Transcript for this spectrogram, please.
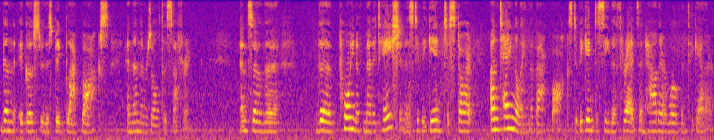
then it goes through this big black box, and then the result is suffering. And so the the point of meditation is to begin to start untangling the back box, to begin to see the threads and how they're woven together,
